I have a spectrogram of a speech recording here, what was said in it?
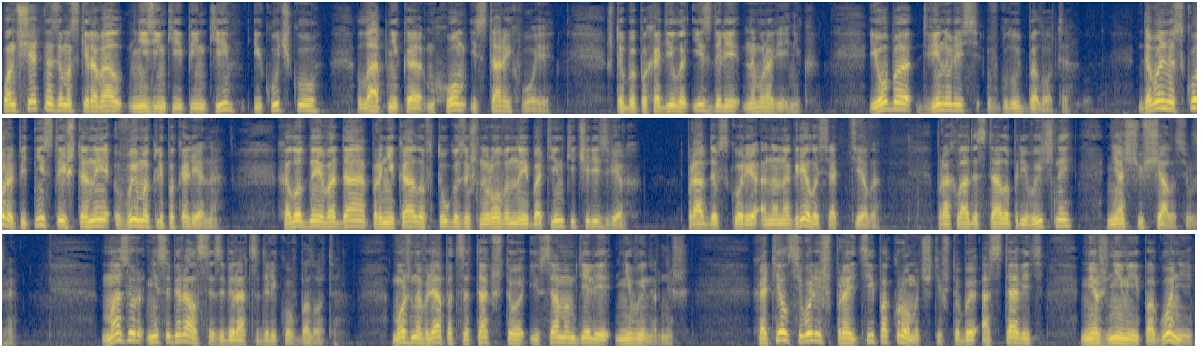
Он тщательно замаскировал низенькие пеньки и кучку лапника мхом из старой хвои, чтобы походило издали на муравейник. И оба двинулись вглубь болота. Довольно скоро пятнистые штаны вымокли по колено. Холодная вода проникала в туго зашнурованные ботинки через верх. Правда, вскоре она нагрелась от тела. Прохлада стала привычной, не ощущалась уже. Мазур не собирался забираться далеко в болото. Можно вляпаться так, что и в самом деле не вынырнешь. Хотел всего лишь пройти по кромочке, чтобы оставить между ними и погоней,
